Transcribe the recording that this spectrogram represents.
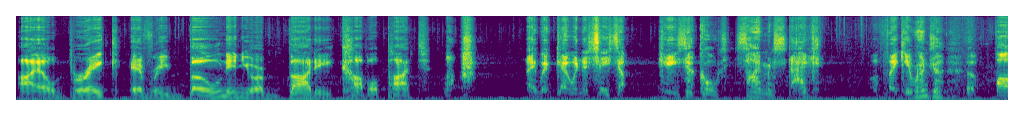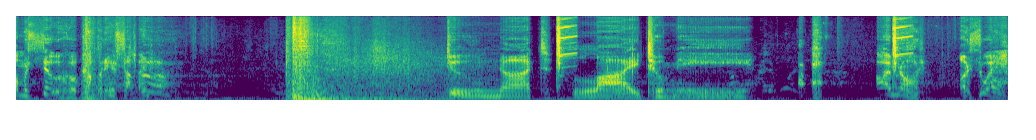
I'll break every bone in your body, Cobblepot. They were going to see some geezer called Simon Stagg. I think he runs a, a pharmaceutical company or something. Do not lie to me. I'm not. I swear.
